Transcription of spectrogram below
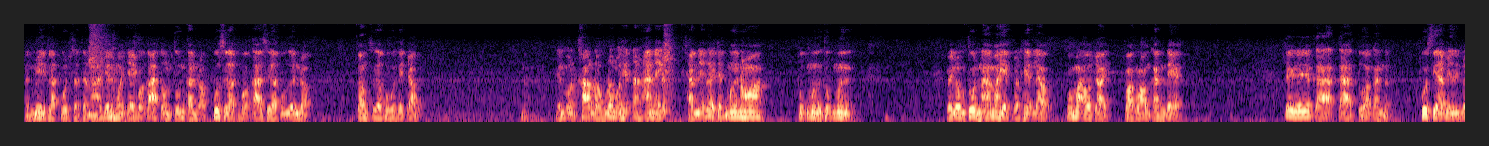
มันมีหลักพุทธศาสนาเยื่นหัวใจบ่กล้าต้มตุนกันหรอกผู้เสือก็บ่กล้าเสือผู้อื่นหรอก ต้องเสือพระพุทธเจ้า เห็นบนข้าวหลอกเรื่องมาเฮ็ดอาหารในฉันในเรื่อยจักมือนหอทุกมือทุกมือไปลงทุนหามาเฮ็ดประเทศแล้วผมมาเอาจ้อยฟอกร้องกันเด้เดี๋ยวจะกล้ากล้าตัวกันน่ะ ผู้เสียไปไป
